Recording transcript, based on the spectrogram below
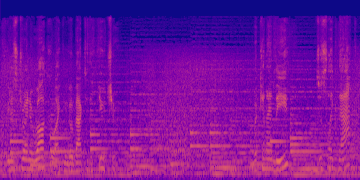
If we destroy Naraku, I can go back to the future. But can I leave? Just like that?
